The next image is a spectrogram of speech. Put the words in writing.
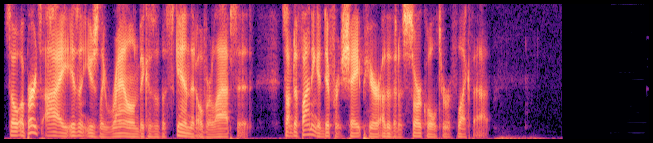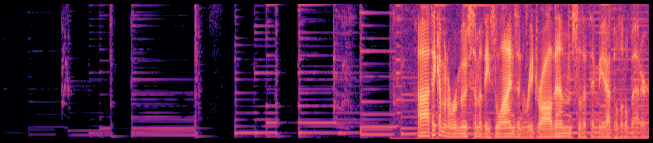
So a bird's eye isn't usually round because of the skin that overlaps it. So I'm defining a different shape here other than a circle to reflect that. Uh, I think I'm going to remove some of these lines and redraw them so that they meet up a little better.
